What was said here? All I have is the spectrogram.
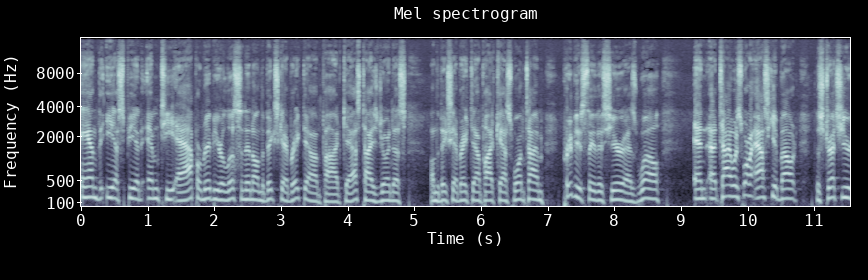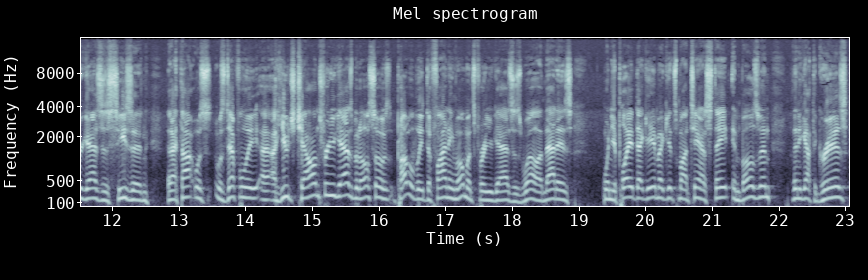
and the ESPN MT app, or maybe you're listening on the Big Sky Breakdown podcast. Ty's joined us on the Big Sky Breakdown podcast one time previously this year as well. And uh, Ty, I just want to ask you about the stretch of your guys' season that I thought was was definitely a, a, huge challenge for you guys, but also probably defining moments for you guys as well. And that is when you played that game against Montana State in Bozeman, then you got the Grizz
